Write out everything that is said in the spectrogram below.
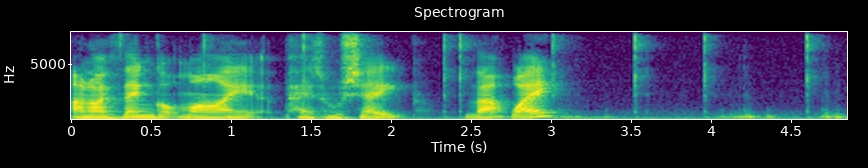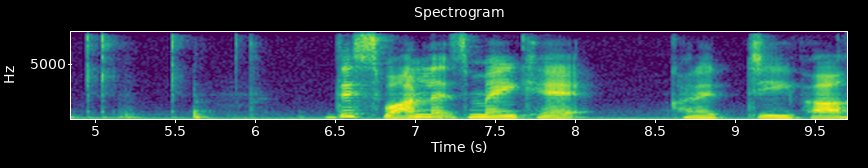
And I've then got my petal shape that way. This one, let's make it kind of deeper.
